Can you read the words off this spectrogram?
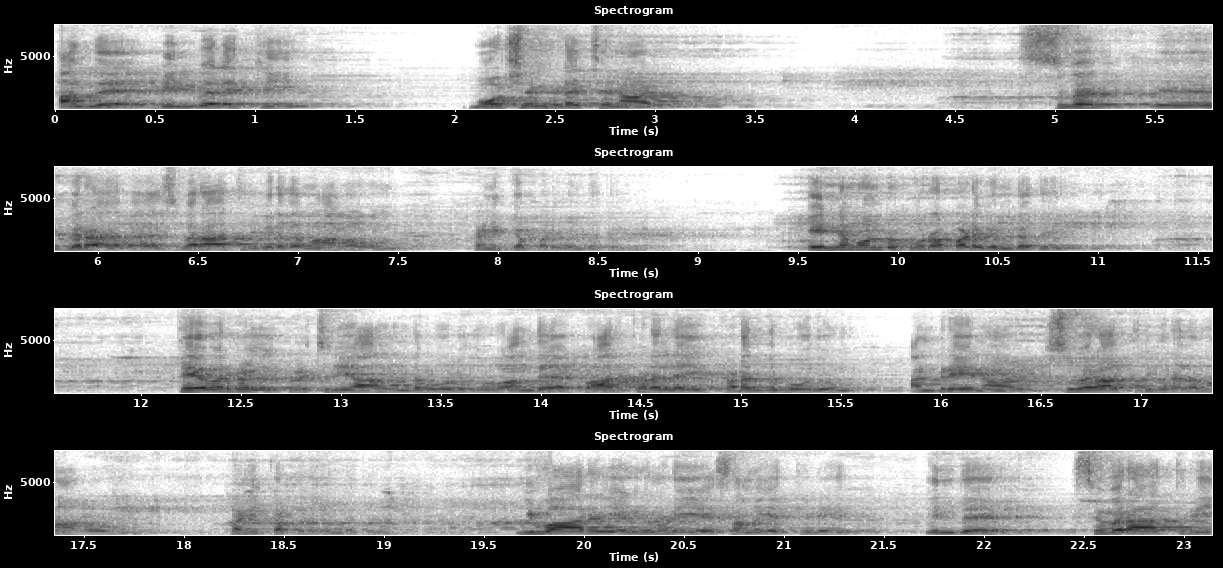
அந்த வில்வலைக்கு மோட்சம் கிடைச்ச நாள் சிவ அஹ் விரா- சிவராத்திரி விரதமாகவும் கணிக்கப்படுகின்றது. இன்னும் ஒன்று கூறப்படுகின்றது தேவர்கள் பிரச்சனையாகின்ற பொழுது அந்த பார்க்கடலை கடந்த போதும் அன்றைய நாள் சிவராத்திரி விரதமாகவும் கணிக்கப்படுகின்றது. இவ்வாறு எங்களுடைய சமயத்திலே இந்த சிவராத்திரி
